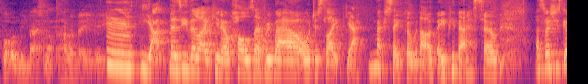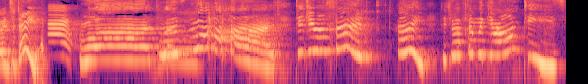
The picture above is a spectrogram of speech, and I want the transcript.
probably best not to have a baby. Mm, yeah, there's either like, you know, holes everywhere or just like, yeah, much safer without a baby there. So that's where she's going today. What was that? Did you have fun? Hey, did you have fun with your aunties?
